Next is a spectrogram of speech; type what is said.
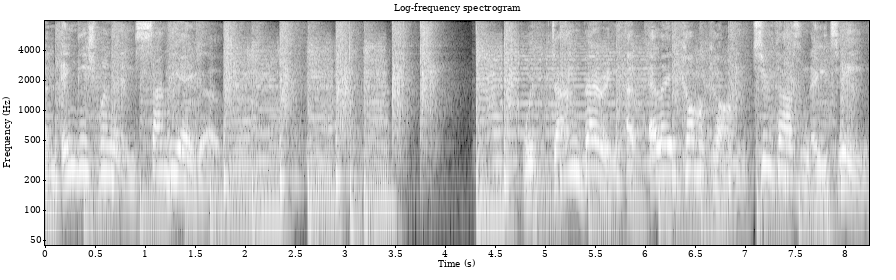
An Englishman in San Diego. With Dan Berry at LA Comic Con 2018.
